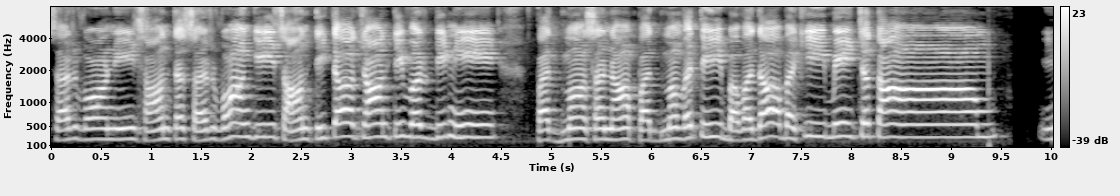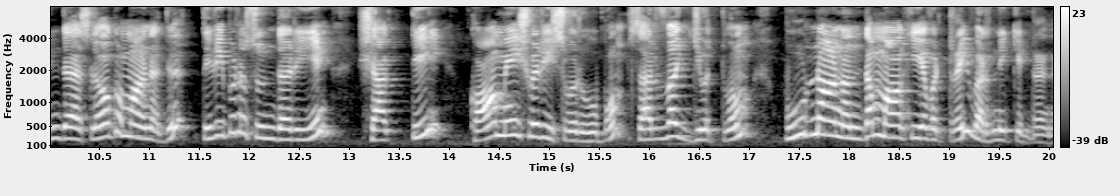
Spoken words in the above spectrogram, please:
सर्वाणि शान्तसर्वाङ्गी शान्तिता शान्तिवर्धिनी, पद्मासना पद्मवती भवदा बही मे च ताम्। இந்த ஸ்லோகமானது திரிபுர சுந்தரியின் சக்தி காமேஸ்வரி ஸ்வரூபம் சர்வஜத்வம் பூர்ணானந்தம் ஆகியவற்றை வர்ணிக்கின்றன.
